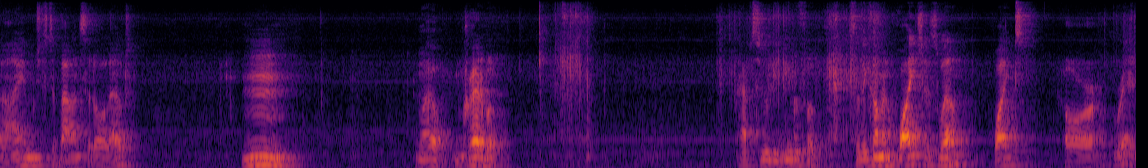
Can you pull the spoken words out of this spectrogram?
lime just to balance it all out. Mmm. Wow, incredible absolutely beautiful. So they come in white as well, white or red.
